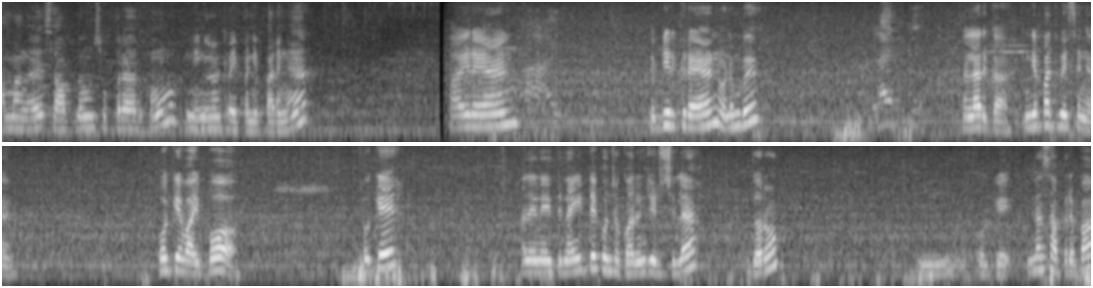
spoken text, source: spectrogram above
ஆமாங்க சாப்பிடவும் சூப்பராக இருக்கும். நீங்களும் ட்ரை பண்ணி பாருங்கள் ஹாய் ரயான் எப்படி இருக்கு ரயான் உடம்பு? நல்லா இருக்கா இங்கே பார்த்து பேசுங்க. ஓகேவா இப்போ? ஓகே அது நேற்று நைட்டே கொஞ்சம் குறைஞ்சிடுச்சுல? தூரம் ஓகே என்ன சாப்பிட்றப்பா?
